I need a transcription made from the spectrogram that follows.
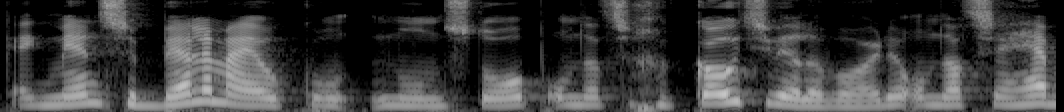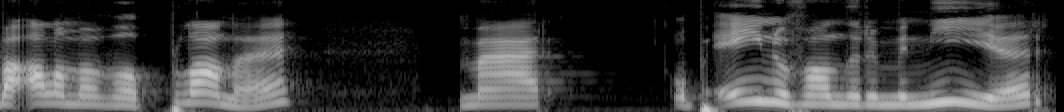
Kijk, mensen bellen mij ook non-stop omdat ze gecoacht willen worden, omdat ze hebben allemaal wel plannen, maar op een of andere manier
